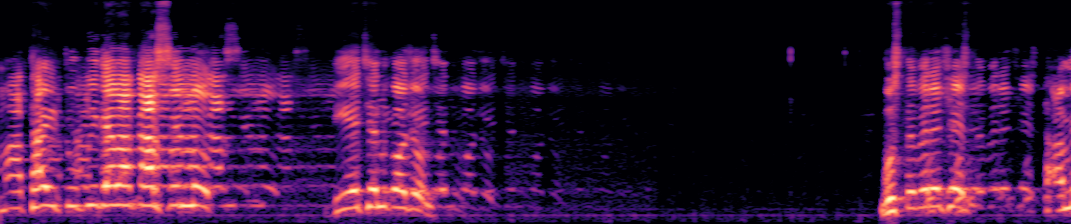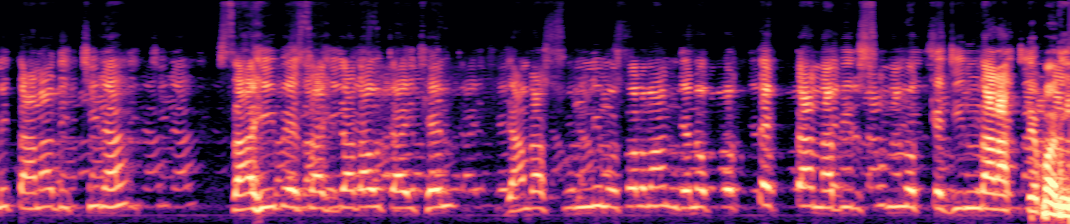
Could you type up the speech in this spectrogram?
মাথায় টুপি দেওয়া কার সুন্নত? দিয়েছেন কজন? বুঝতে পেরেছেন? আমি টানা দিচ্ছি না। সাহিবে সাজদাদাও চাইছেন যে আমরা সুন্নি মুসলমান যেন প্রত্যেকটা নবীর সুন্নতকে জিন্দা রাখতে পারি।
